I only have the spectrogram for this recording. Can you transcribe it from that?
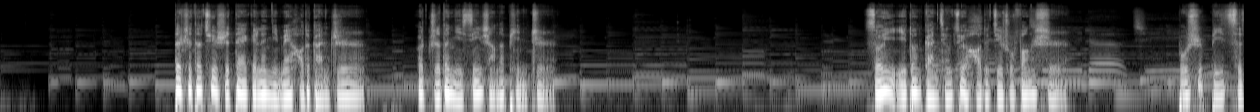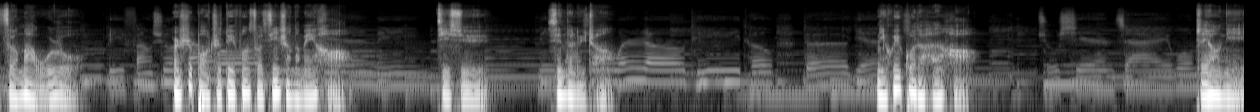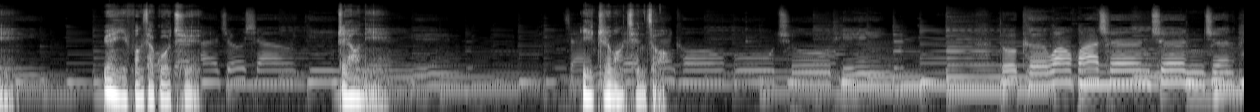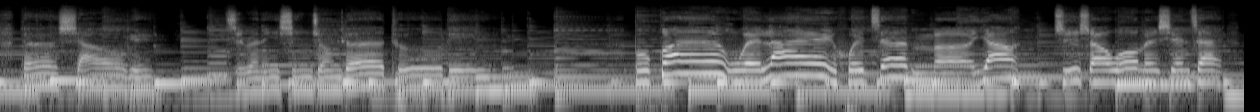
但是它确实带给了你美好的感知和值得你欣赏的品质。所以，一段感情最好的结束方式，不是彼此责骂侮辱，而是保持对方所欣赏的美好，继续新的旅程。你会过得很好。只要你愿意放下过去，只要你一直往前走。多渴望化成阵阵的小雨，滋润你心中的土地。不管未来会怎么样。至少我们现在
